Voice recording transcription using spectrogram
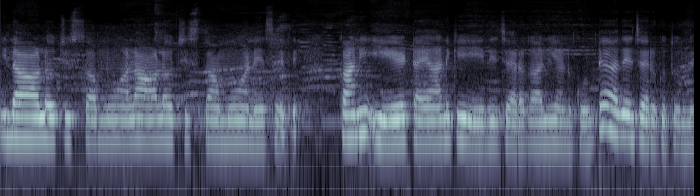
ఇలా ఆలోచిస్తాము అలా ఆలోచిస్తాము అనేసి అయితే. కానీ ఏ టయానికి ఏది జరగాలి అనుకుంటే అదే జరుగుతుంది.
